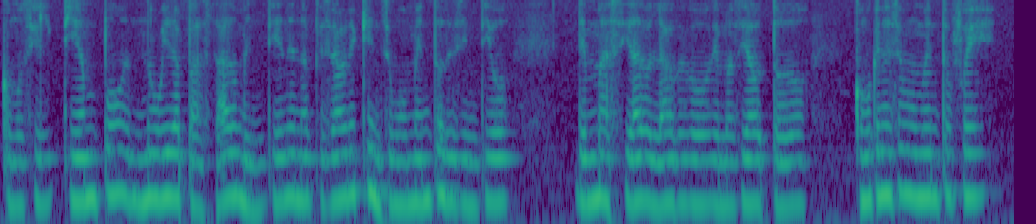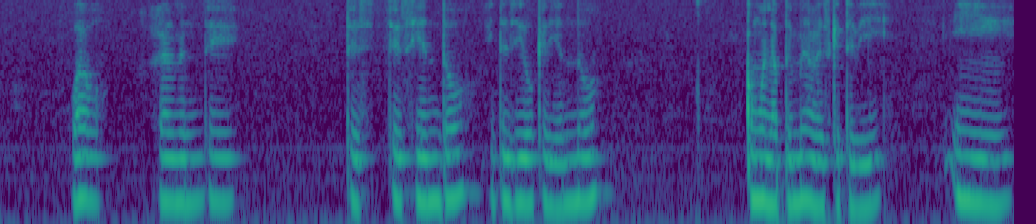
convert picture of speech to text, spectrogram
como si el tiempo no hubiera pasado, ¿me entienden? A pesar de que en su momento se sintió demasiado largo, demasiado todo, como que en ese momento fue, wow, realmente te, te siento y te sigo queriendo como la primera vez que te vi y,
